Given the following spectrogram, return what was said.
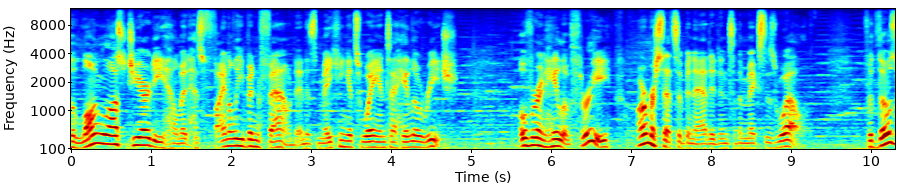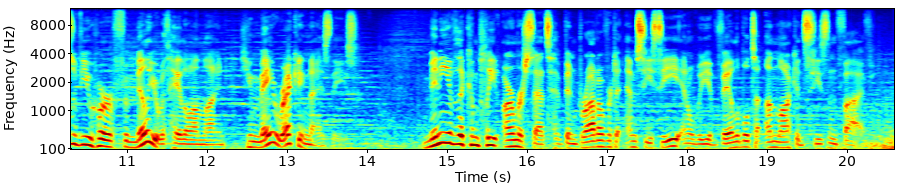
The long lost GRD helmet has finally been found and is making its way into Halo Reach. Over in Halo 3, armor sets have been added into the mix as well. For those of you who are familiar with Halo Online, you may recognize these. Many of the complete armor sets have been brought over to MCC and will be available to unlock in Season 5.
